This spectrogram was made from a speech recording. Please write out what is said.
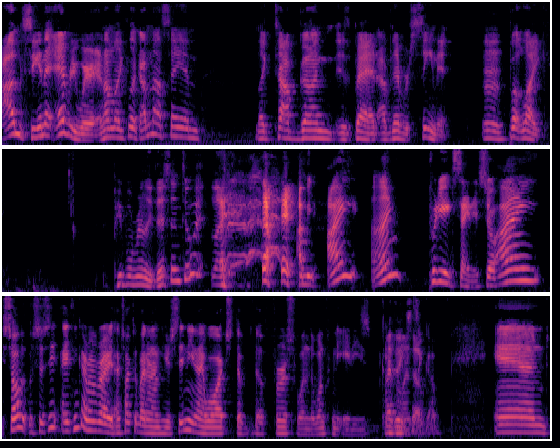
I'm seeing it everywhere, and I'm like, look, I'm not saying like Top Gun is bad. I've never seen it, Mm. but like. People really this into it? Like, I mean, I I'm pretty excited. So I saw. So see, I think I remember I, I talked about it on here. Sydney and I watched the the first one, the one from the eighties, a couple months so. ago. and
